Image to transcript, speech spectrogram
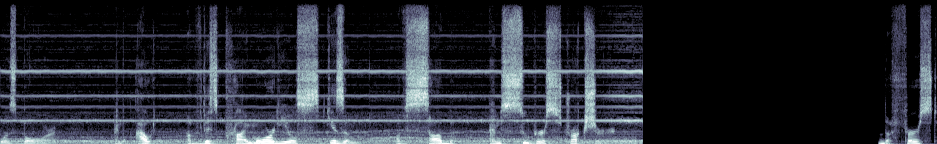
was born. And out of this primordial schism of sub and superstructure, the first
